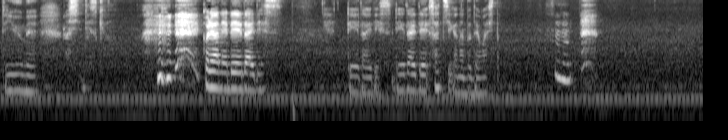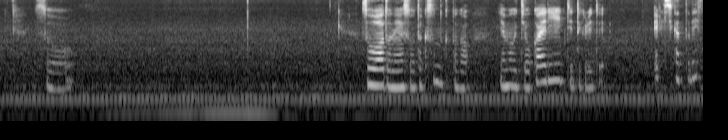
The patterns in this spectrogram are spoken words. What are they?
て有名らしいんですけど。これはね例題です。例題です。例題でサッチーが何度出ました。そう。そうあとねそうたくさんの方が「山口おかえり」って言ってくれて嬉しかったです。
